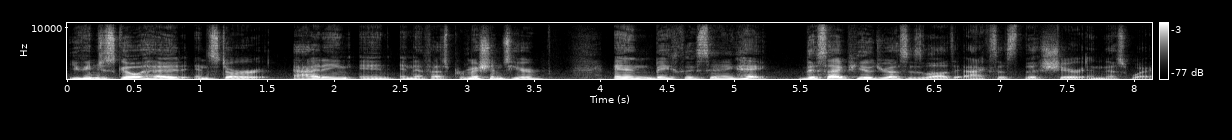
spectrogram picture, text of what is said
you can just go ahead and start adding in NFS permissions here and basically saying, hey, this IP address is allowed to access this share in this way.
